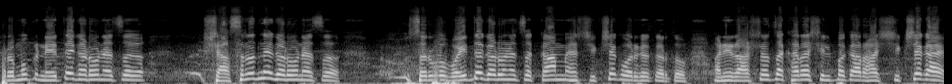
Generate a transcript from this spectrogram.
प्रमुख नेते घडवण्याचं शास्त्रज्ञ घडवण्याचं सर्व वैद्य घडवण्याचं काम हा शिक्षक वर्ग करतो आणि राष्ट्राचा खरा शिल्पकार हा शिक्षक आहे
